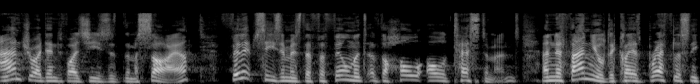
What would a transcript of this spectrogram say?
Andrew identifies Jesus as the Messiah. Philip sees him as the fulfillment of the whole Old Testament. And Nathanael declares breathlessly,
